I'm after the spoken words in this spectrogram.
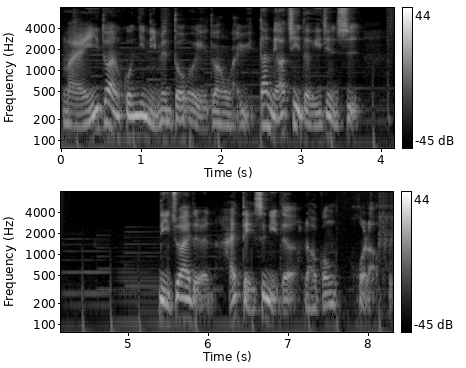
每一段婚姻里面都会有一段外遇，但你要记得一件事：你最爱的人还得是你的老公或老婆。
